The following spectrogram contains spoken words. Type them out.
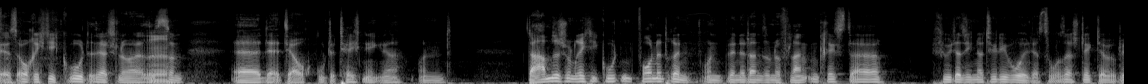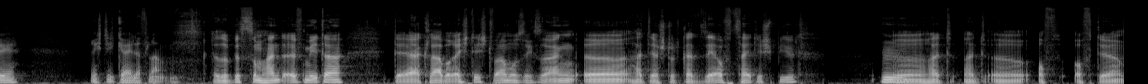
Der ist auch richtig gut, ist ja schlimmer. Das ist Ja. so ein, äh, der hat ja auch gute Technik, ne? Und da haben sie schon richtig guten vorne drin. Und wenn du dann so eine Flanken kriegst, da fühlt er sich natürlich wohl. Der Sosa schlägt ja wirklich richtig geile Flanken. Also bis zum Handelfmeter, der klar berechtigt war, muss ich sagen, äh, hat der Stuttgart sehr auf Zeit gespielt. Äh, hat hat äh, oft, oft der,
